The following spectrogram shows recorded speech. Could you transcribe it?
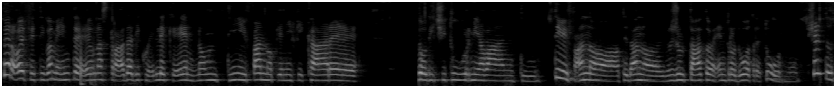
però effettivamente è una strada di quelle che non ti fanno pianificare 12 turni avanti, ti fanno, ti danno il risultato entro due o tre turni, Scelto-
